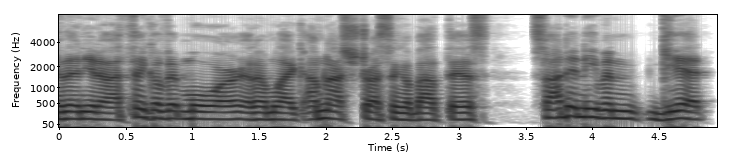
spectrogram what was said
And then, you know, I think of it more and I'm like, I'm not stressing about this. So I didn't even get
